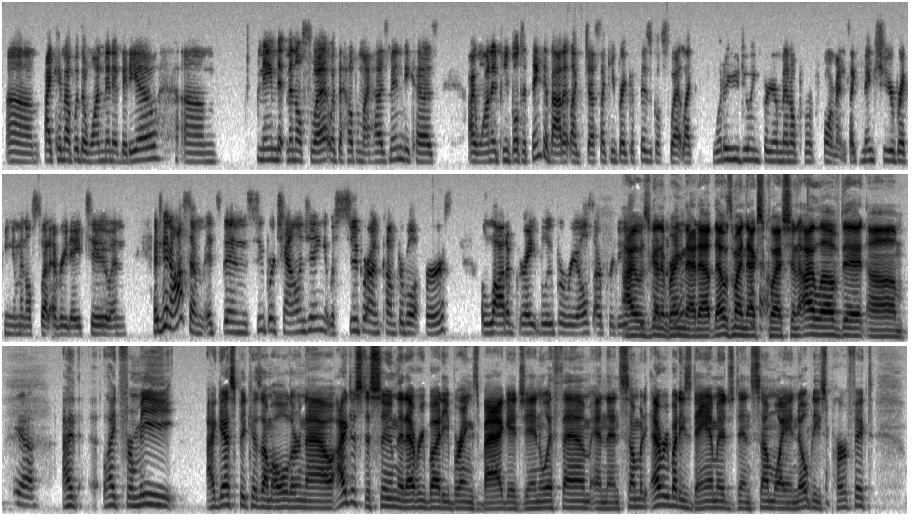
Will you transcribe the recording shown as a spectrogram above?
um, I came up with a one minute video. Um, named it mental sweat with the help of my husband because I wanted people to think about it like just like you break a physical sweat, like what are you doing for your mental performance? Like make sure you're breaking a mental sweat every day too. And it's been awesome. It's been super challenging. It was super uncomfortable at first. A lot of great blooper reels are produced. I was going to bring that up. That was my next question. I loved it. Um, yeah. I like for me, I guess because I'm older now, I just assume that everybody brings baggage in with them, and then somebody, everybody's damaged in some way, and nobody's perfect.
